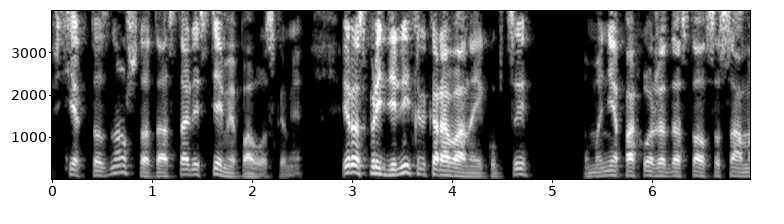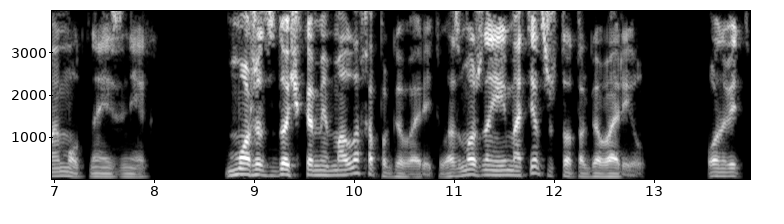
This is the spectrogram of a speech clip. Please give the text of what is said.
Все, кто знал что-то, остались теми повозками. И распределитель каравана, и купцы. Мне, похоже, достался самый мутный из них. Может, с дочками Малаха поговорить? Возможно, им отец что-то говорил. Он ведь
